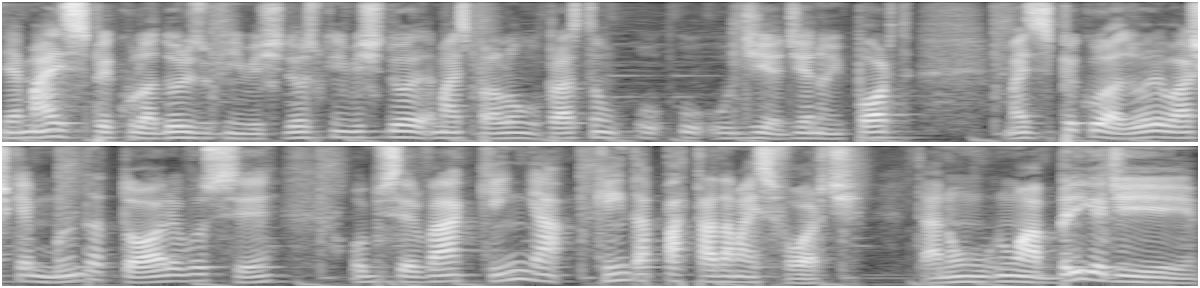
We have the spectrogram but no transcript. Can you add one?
é mais especuladores do que investidores, porque investidor é mais para longo prazo, então o, o, o, dia a dia não importa. Mas especulador, eu acho que é mandatório você observar quem, a, quem dá patada mais forte. Tá? Num, numa briga de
